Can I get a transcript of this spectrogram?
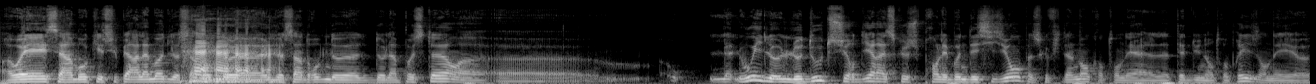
ah Oui, c'est un mot qui est super à la mode, le syndrome de, le syndrome de, de l'imposteur. Oui, le, doute sur dire est-ce que je prends les bonnes décisions, parce que finalement, quand on est à la tête d'une entreprise, on est euh,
